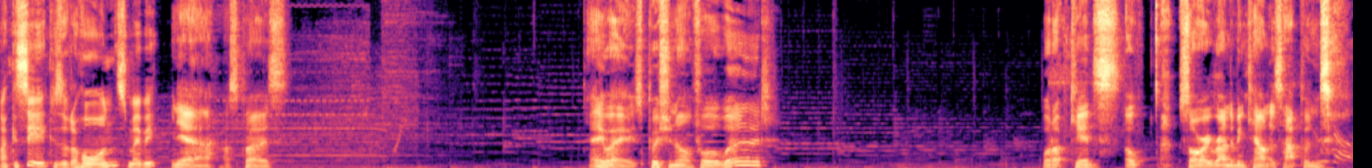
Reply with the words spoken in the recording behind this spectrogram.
I can see it because of the horns, maybe. Yeah, I suppose. Anyways, pushing on forward. What up, kids? Oh, sorry, random encounters happened.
